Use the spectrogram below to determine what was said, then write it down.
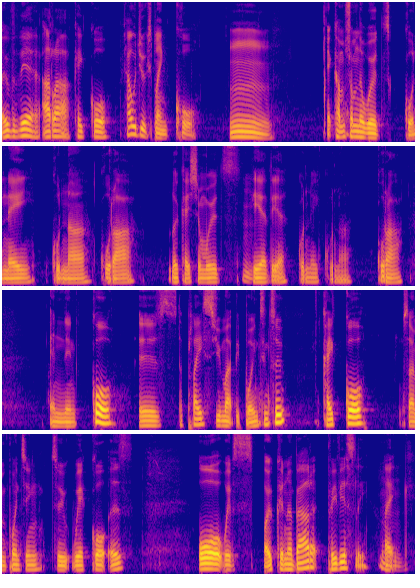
Over there. Ara. Kei ko. How would you explain ko? Mm. It comes from the words ko nei, ko nā, ko rā, location words here, there, ko nei, ko nā, ko rā. And then ko is the place you might be pointing to. Kei ko, so I'm pointing to where ko is. Or we've spoken about it previously. Like,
